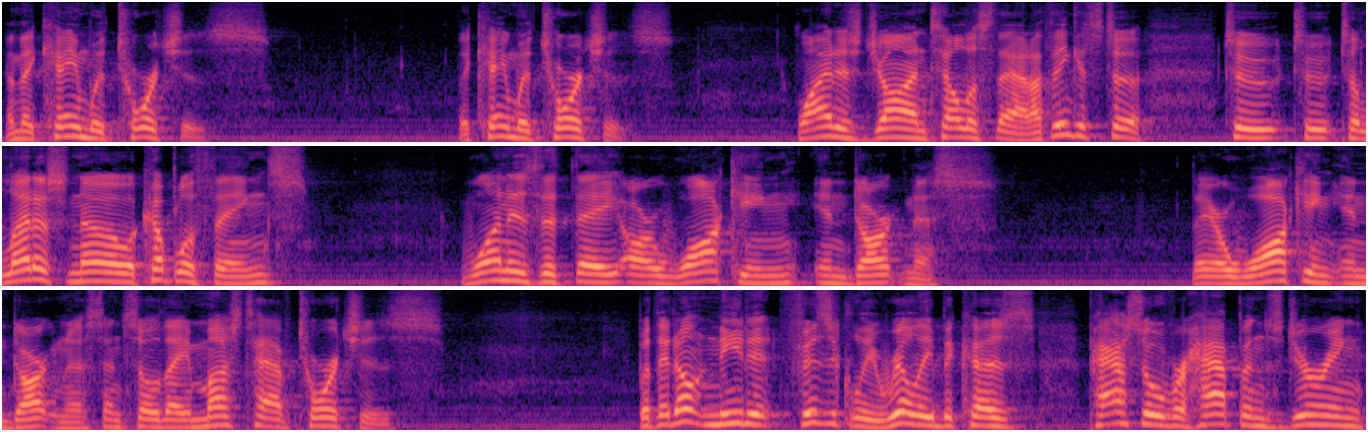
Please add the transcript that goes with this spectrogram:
And they came with torches. They came with torches. Why does John tell us that? I think it's to, to, to, to let us know a couple of things. One is that they are walking in darkness. They are walking in darkness, and so they must have torches. But they don't need it physically, really, because Passover happens during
